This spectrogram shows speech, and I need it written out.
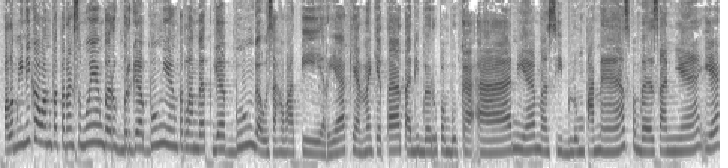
Malam ini kawan peternak semua yang baru bergabung yang terlambat gabung gak usah khawatir ya karena kita tadi baru pembukaan ya masih belum panas pembahasannya ya.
